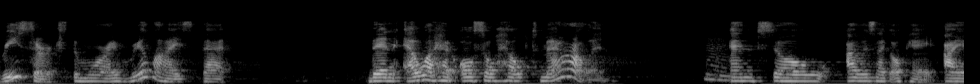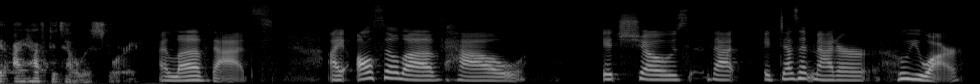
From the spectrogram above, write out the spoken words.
researched, the more I realized that then Ella had also helped Marilyn. Hmm. And so I was like, okay, I, I have to tell this story. I love that. I also love how it shows that it doesn't matter who you are.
